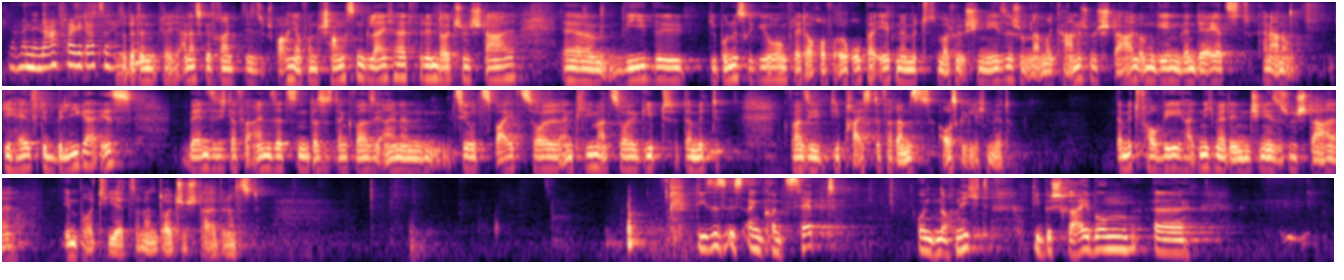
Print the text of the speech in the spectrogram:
Nochmal eine Nachfrage dazu, Also bitte vielleicht anders gefragt, Sie sprachen ja von Chancengleichheit für den deutschen Stahl. Ähm, wie will die Bundesregierung vielleicht auch auf Europaebene mit zum Beispiel chinesischem und amerikanischem Stahl umgehen, wenn der jetzt, keine Ahnung, die Hälfte billiger ist? Werden Sie sich dafür einsetzen, dass es dann quasi einen CO2-Zoll, einen Klimazoll gibt, damit quasi die Preisdifferenz ausgeglichen wird? Damit VW halt nicht mehr den chinesischen Stahl importiert, sondern deutschen Stahl benutzt. Dieses ist ein Konzept und noch nicht die Beschreibung äh,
